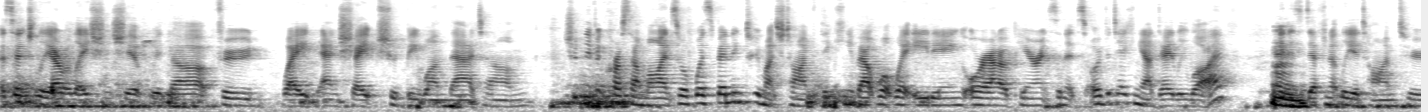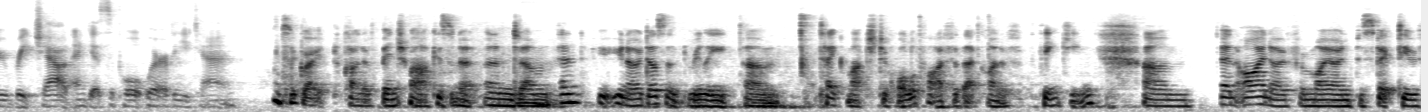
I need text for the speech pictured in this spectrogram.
essentially our relationship with uh, food weight and shape should be one that um, shouldn't even cross our mind so if we're spending too much time thinking about what we're eating or our appearance and it's overtaking our daily life mm. it is mm. definitely a time to reach out and get support wherever you can it's a great kind of benchmark, isn't it? And um, mm. and you know, it doesn't really um, take much to qualify for that kind of thinking. Um, and I know from my own perspective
